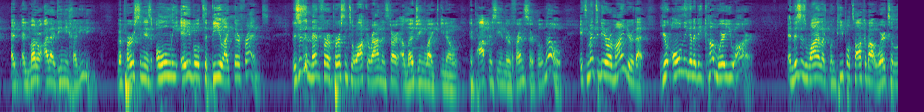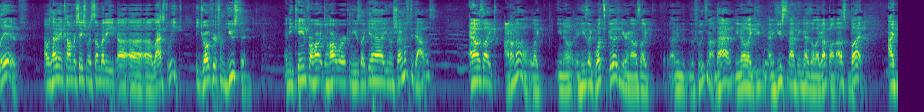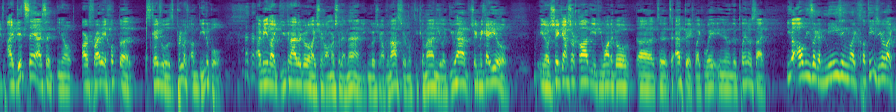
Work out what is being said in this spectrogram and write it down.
The person is only able to be like their friends. This isn't meant for a person to walk around and start alleging, like, you know, hypocrisy in their friend circle. No. It's meant to be a reminder that you're only going to become where you are. And this is why, like, when people talk about where to live, I was having a conversation with somebody uh, uh, uh, last week. He drove here from Houston and he came for heart to heart work and he was like, Yeah, you know, should I move to Dallas? And I was like, I don't know. Like, you know, and he's like, What's good here? And I was like, I mean, the food's not bad. You know, like you, Houston, I think, has a leg up on us. But I, I did say, I said, you know, our Friday khutbah schedule is pretty much unbeatable. I mean, like, you can either go to like Sheikh Omar Suleiman, you can go to Sheikh Abdul Nasser, Mufti Kamani, like, you have Sheikh Mikhail, you know, Sheikh Yasir Qadhi if you want to go uh, to, to Epic, like, wait, you know, the Plano side. You got all these, like, amazing, like, khatibs, and you're like,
